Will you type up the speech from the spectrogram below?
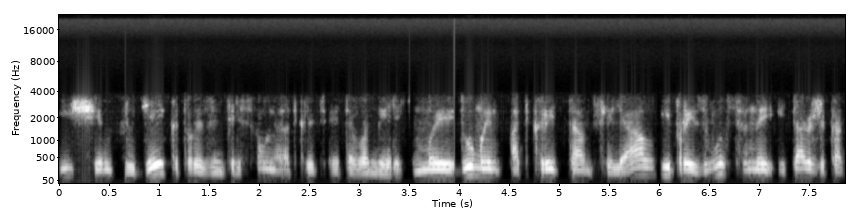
ищем людей, которые заинтересованы открыть это в Америке. Мы думаем открыть там филиал и производственный, и также, как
